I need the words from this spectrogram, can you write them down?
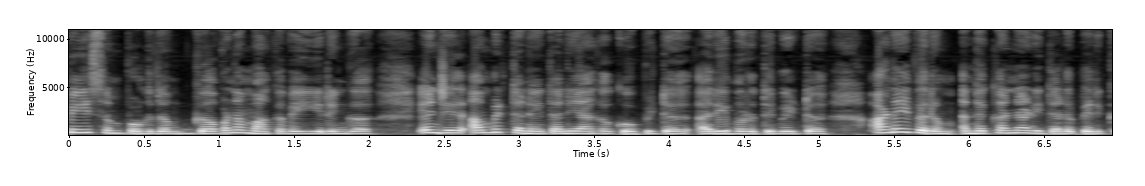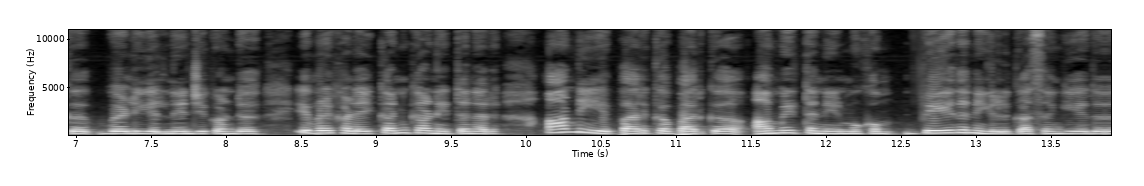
பேசும் பொழுதும் கவனமாகவே இருங்க என்று அமிர்தனை தனியாக கூப்பிட்டு அறிவுறுத்திவிட்டு அனைவரும் அந்த கண்ணாடி தடுப்பிற்கு வெளியில் நின்று கொண்டு இவர்களை கண்காணித்தனர். ஆணியை பார்க்க பார்க்க அமிர்தனின் முகம் வேதனையில் கசங்கியது.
